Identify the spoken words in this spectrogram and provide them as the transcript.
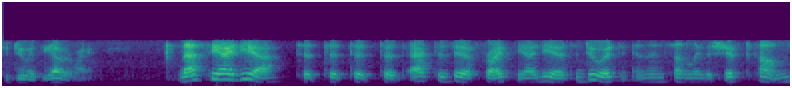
to do it the other way. That's the idea to to to to act as if right the idea to do it and then suddenly the shift comes.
